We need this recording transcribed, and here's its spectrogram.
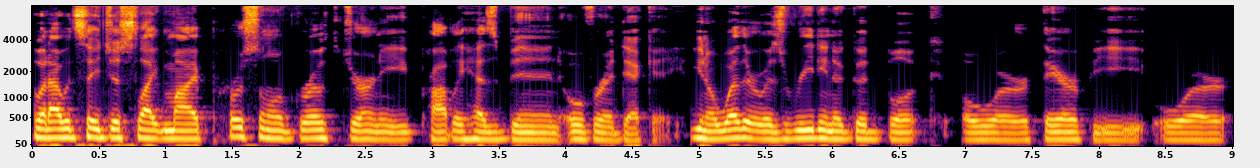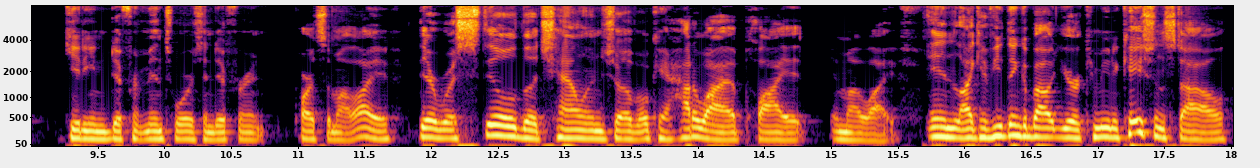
But I would say just like my personal growth journey probably has been over a decade. You know, whether it was reading a good book or therapy or getting different mentors and different parts of my life, there was still the challenge of, okay, how do I apply it in my life? And like, if you think about your communication style,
